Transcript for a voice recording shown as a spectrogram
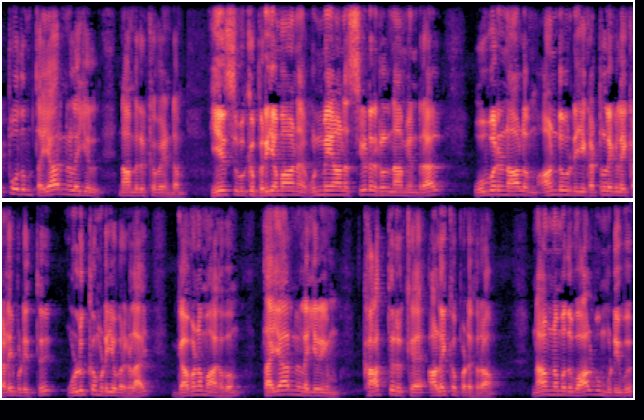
எப்போதும் தயார் நிலையில் நாம் இருக்க வேண்டும். இயேசுவுக்கு பிரியமான உண்மையான சீடர்கள் நாம் என்றால் ஒவ்வொரு நாளும் ஆண்டவருடைய கட்டளைகளை கடைபிடித்து ஒழுக்கமுடையவர்களாய் கவனமாகவும் தயார் நிலையையும் காத்திருக்க அழைக்கப்படுகிறோம். நாம் நமது வாழ்வு முடிவு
